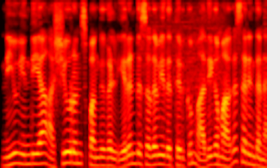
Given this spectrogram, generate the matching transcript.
நியூ இந்தியா அஷ்யூரன்ஸ் பங்குகள் இரண்டு சதவீதத்திற்கும் அதிகமாக சரிந்தன.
